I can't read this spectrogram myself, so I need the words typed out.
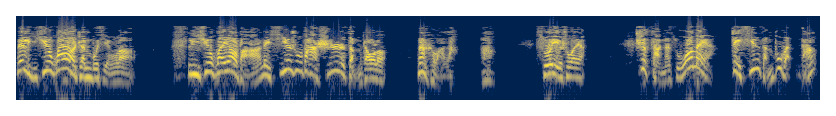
那李寻欢要真不行了，李寻欢要把那心术大师怎么着了，那可完了啊！所以说呀，是怎么琢磨呀？这心怎么不稳当？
